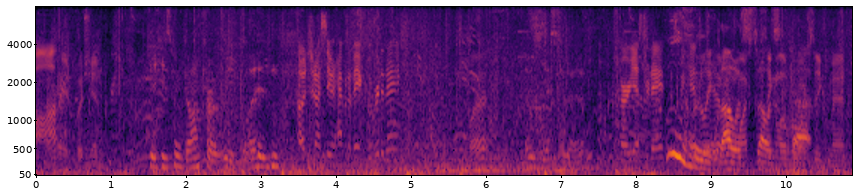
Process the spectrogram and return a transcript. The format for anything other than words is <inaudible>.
i'm trying to push him. Dude, he's been gone for a week. What? Oh, did you <laughs> not see what happened to Vancouver today? What? That was yesterday. Or yesterday? Ooh, that was that was- a was single bad. League match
